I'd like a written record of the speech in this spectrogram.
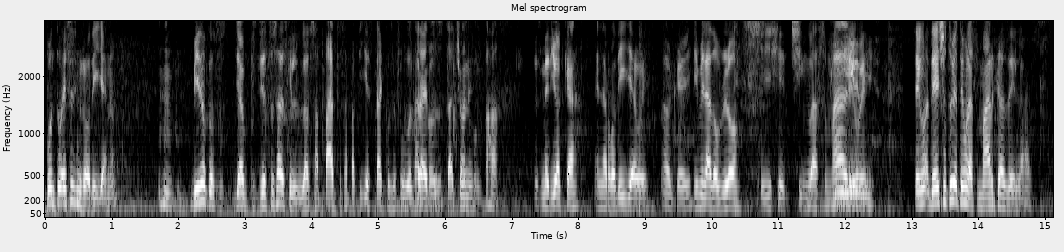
Punto, esa es mi rodilla, ¿no? Vino con sus... Ya, pues ya tú sabes que los zapatos, zapatillas, tacos de fútbol trae sus tachones. Ajá. Pues me dio acá, en la rodilla, güey. Ok. Y me la dobló. Y dije, chingo a su madre, güey. Tengo, de hecho, todavía tengo las marcas de las.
